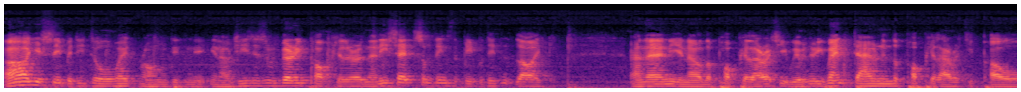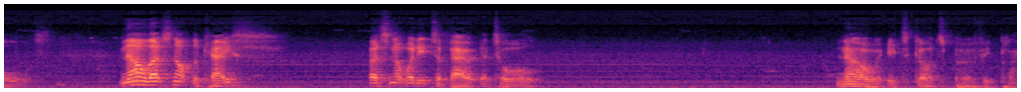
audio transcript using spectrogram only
Oh, you see, but it all went wrong, didn't it? You know, Jesus was very popular, and then he said some things that people didn't like. And then, you know, the popularity, we went down in the popularity polls. No, that's not the case. That's not what it's about at all. No, it's God's perfect plan.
